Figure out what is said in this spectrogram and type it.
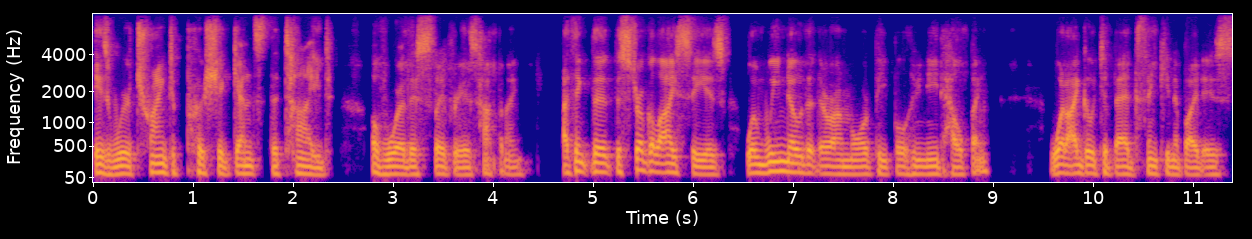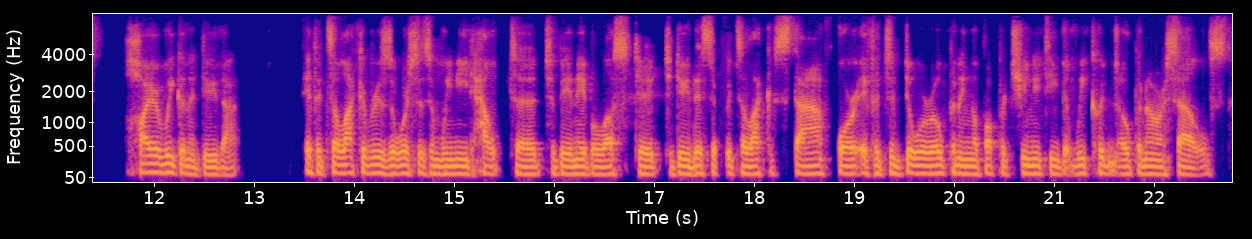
is we're trying to push against the tide of where this slavery is happening. I think the, the struggle I see is when we know that there are more people who need helping, what I go to bed thinking about is how are we going to do that? If it's a lack of resources and we need help to, to be enable us to, to do this, if it's a lack of staff or if it's a door opening of opportunity that we couldn't open ourselves,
